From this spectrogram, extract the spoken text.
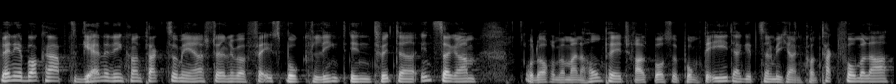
Wenn ihr Bock habt, gerne den Kontakt zu mir herstellen über Facebook, LinkedIn, Twitter, Instagram oder auch über meine Homepage ralfbosse.de. Da gibt es nämlich ein Kontaktformular.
